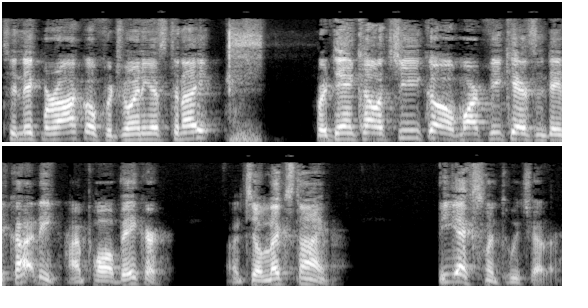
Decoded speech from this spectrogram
to Nick Marrocco for joining us tonight. For Dan Calachico, Marc Viquez, and Dave Cottenie, I'm Paul Baker. Until next time, be excellent to each other.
